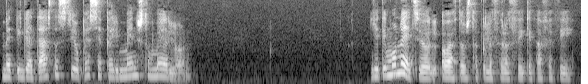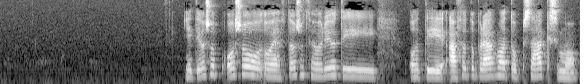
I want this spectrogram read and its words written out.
με την κατάσταση η οποία σε περιμένει στο μέλλον. Γιατί μόνο έτσι ο, ο εαυτός θα απελευθερωθεί και θα αφαιθεί. Γιατί όσο, όσο ο εαυτός σου θεωρεί ότι, ότι αυτό το πράγμα, το ψάξιμο,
